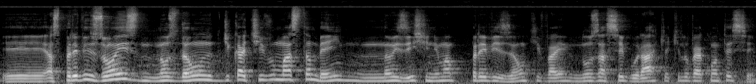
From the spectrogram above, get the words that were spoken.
É, as previsões nos dão um indicativo, mas também não existe nenhuma previsão que vai nos assegurar que aquilo vai acontecer.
